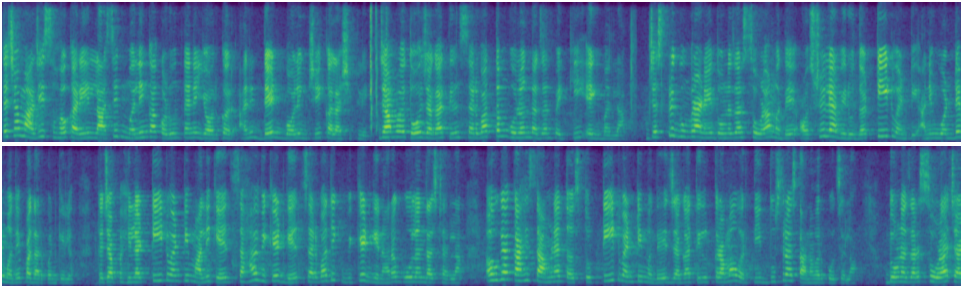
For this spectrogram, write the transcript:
त्याच्या माजी सहकारी लासित मलिंगाकडून त्याने यॉर्कर आणि डेट बॉलिंगची कला शिकली ज्यामुळे तो जगातील सर्वोत्तम गोलंदाजांपैकी एक बनला. जसप्रीत बुमराने दोन हजार सोळामध्ये ऑस्ट्रेलियाविरुद्ध टी ट्वेंटी आणि वन डेमध्ये पदार्पण केलं. त्याच्या पहिल्या टी ट्वेंटी मालिकेत सहा विकेट घेत सर्वाधिक विकेट घेणारा गोलंदाज ठरला. अवघ्या काही सामन्यातच तो टी ट्वेंटीमध्ये जगातील क्रमावरती दुसऱ्या स्थानावर पोचला दोन हजार सोळाच्या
